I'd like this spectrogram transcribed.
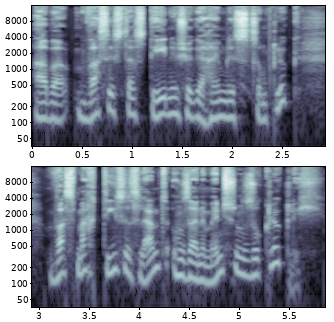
Aber was ist das dänische Geheimnis zum Glück? Was macht dieses Land und seine Menschen so glücklich?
